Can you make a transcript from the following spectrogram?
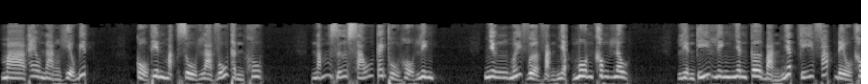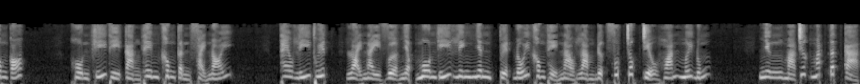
Mà theo nàng hiểu biết. Cổ thiên mặc dù là vũ thần khu. Nắm giữ sáu cái thủ hộ linh. Nhưng mới vừa vặn nhập môn không lâu. liền ký linh nhân cơ bản nhất ký pháp đều không có. Hồn khí thì càng thêm không cần phải nói. Theo lý thuyết, loại này vừa nhập môn ký linh nhân tuyệt đối không thể nào làm được phút chốc triệu hoán mới đúng. Nhưng mà trước mắt tất cả,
